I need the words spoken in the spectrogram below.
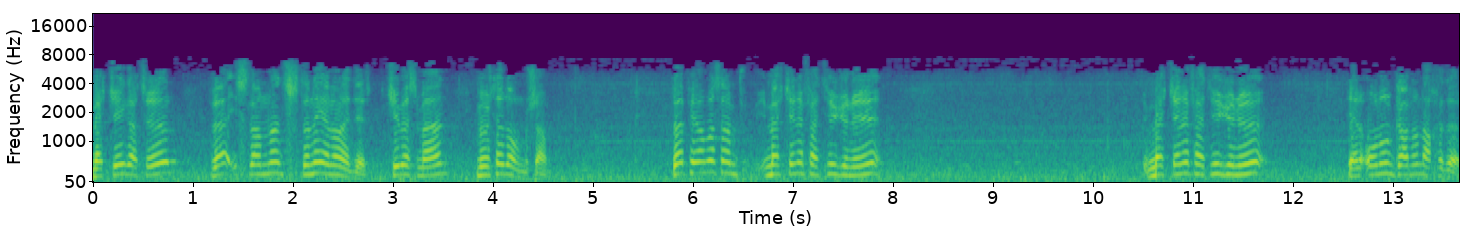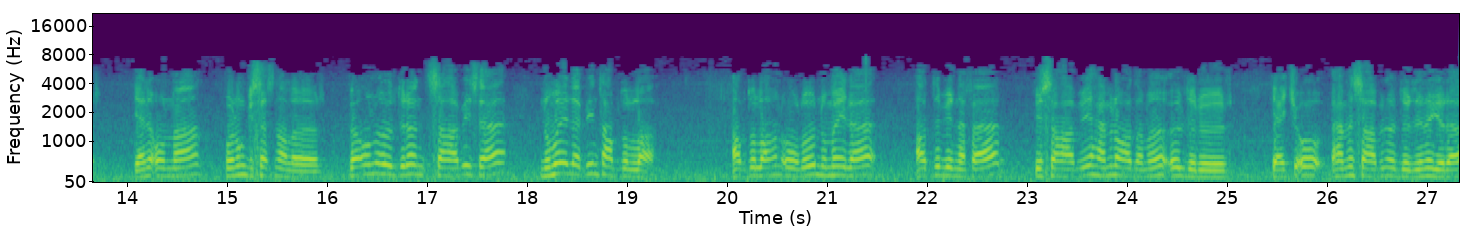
Məkkəyə qaçır və İslamdan çıxdığını elan edir ki, bəs mən mürtəd olmuşam. Və Peyğəmbər Məkkənin fəthi günü Məkkənin fəthi günü Yəni onun qanın axıdır. Yəni ondan bunun qisasını alır. Və onu öldürən sahabi isə Numeylə bint Abdullah. Abdullahın oğlu Numeylə adlı bir nəfər, bir sahabi həmin o adamı öldürür. Yəni ki, o həmin sahabini öldürdüyünə görə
